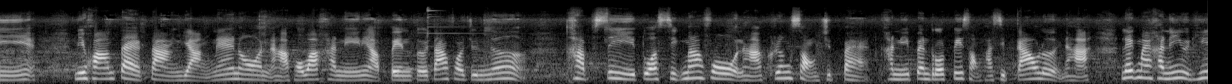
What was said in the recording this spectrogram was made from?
นี้ มีความแตกต่างอย่างแน่นอนนะคะ เพราะว่าคันนี้เนี่ยเป็น Toyota Fortuner ขับ 4 ตัว Sigma 4นะคะ เครื่อง 2.8 คันนี้เป็นรถปี 2019 เลยนะคะ เลขไมล์คันนี้อยู่ที่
